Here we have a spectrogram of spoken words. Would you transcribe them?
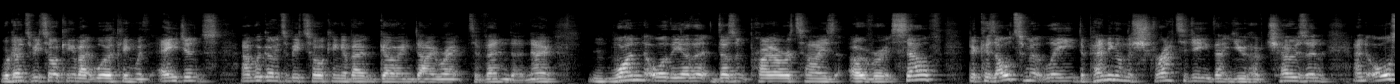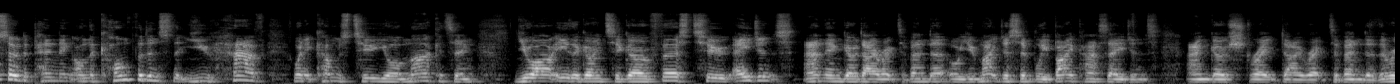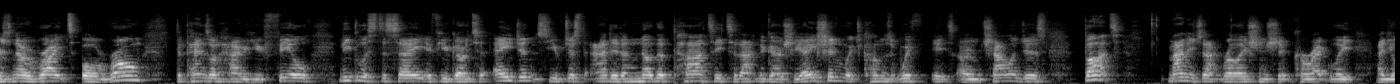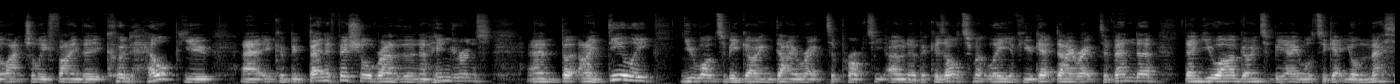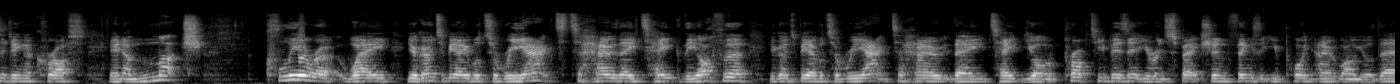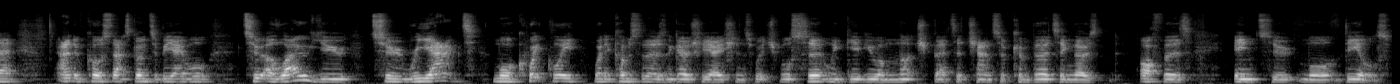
We're going to be talking about working with agents and we're going to be talking about going direct to vendor. Now, Mm-hmm. one or the other doesn't prioritize over itself because ultimately, depending on the strategy that you have chosen and also depending on the confidence that you have when it comes to your marketing, you are either going to go first to agents and then go direct to vendor, or you might just simply bypass agents and go straight direct to vendor. There is no right or wrong, depends on how you feel. Needless to say, if you go to agents, you've just added another party to that negotiation, which comes with its own challenges. But manage that relationship correctly and you'll actually find that it could help you uh, it could be beneficial rather than a hindrance um, but ideally you want to be going direct to property owner because ultimately if you get direct to vendor then you are going to be able to get your messaging across in a much clearer way. You're going to be able to react to how they take the offer. You're going to be able to react to how they take your property visit, your inspection, things that you point out while you're there. And of course, that's going to be able to allow you to react more quickly when it comes to those negotiations, which will certainly give you a much better chance of converting those offers into more deals.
